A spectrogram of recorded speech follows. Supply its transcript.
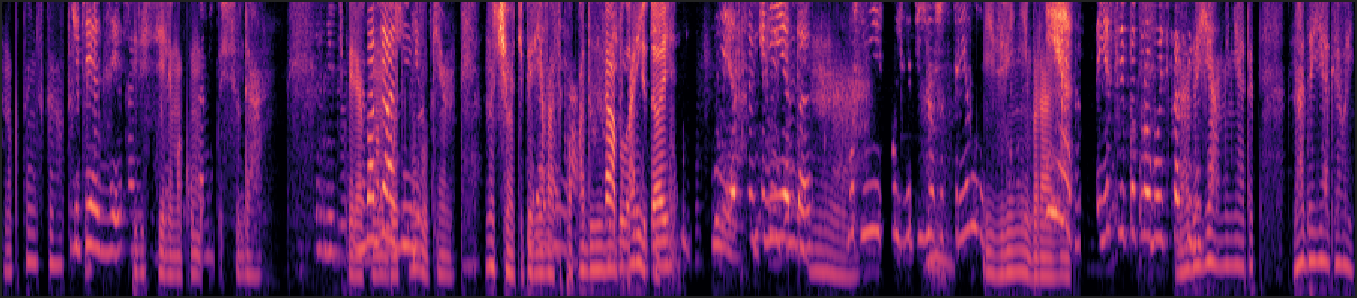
Ну кто им сказал, то, что Где здесь? переселим акуму Сами сюда? Теперь акума будет в луке. Ну чё, теперь я вас попаду и вы испаритесь. Нет, только не это. Можно не использовать ее же стрелы? Извини, бражник. А если попробовать как-нибудь... Надоел меня этот надоедливый.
